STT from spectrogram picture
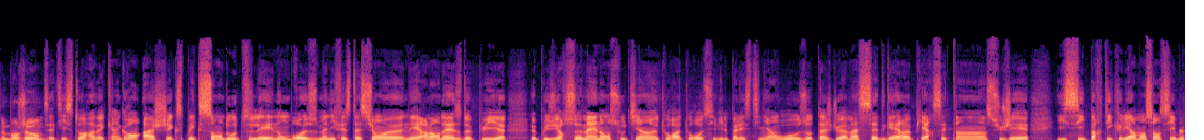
Bonjour. Cette histoire avec un grand H explique sans doute les nombreuses manifestations euh, néerlandaises depuis euh, plusieurs semaines en soutien tour à tour aux civils palestiniens ou aux otages du Hamas. Cette guerre, Pierre, c'est un sujet ici particulièrement sensible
